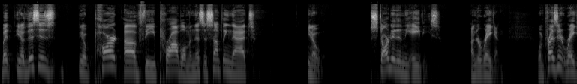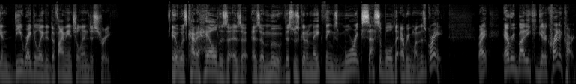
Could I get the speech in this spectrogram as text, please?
But, you know, this is, you know, part of the problem and this is something that you know started in the 80s under Reagan. When President Reagan deregulated the financial industry, it was kind of hailed as a, as a, as a move. This was going to make things more accessible to everyone. That's great, right? Everybody could get a credit card,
